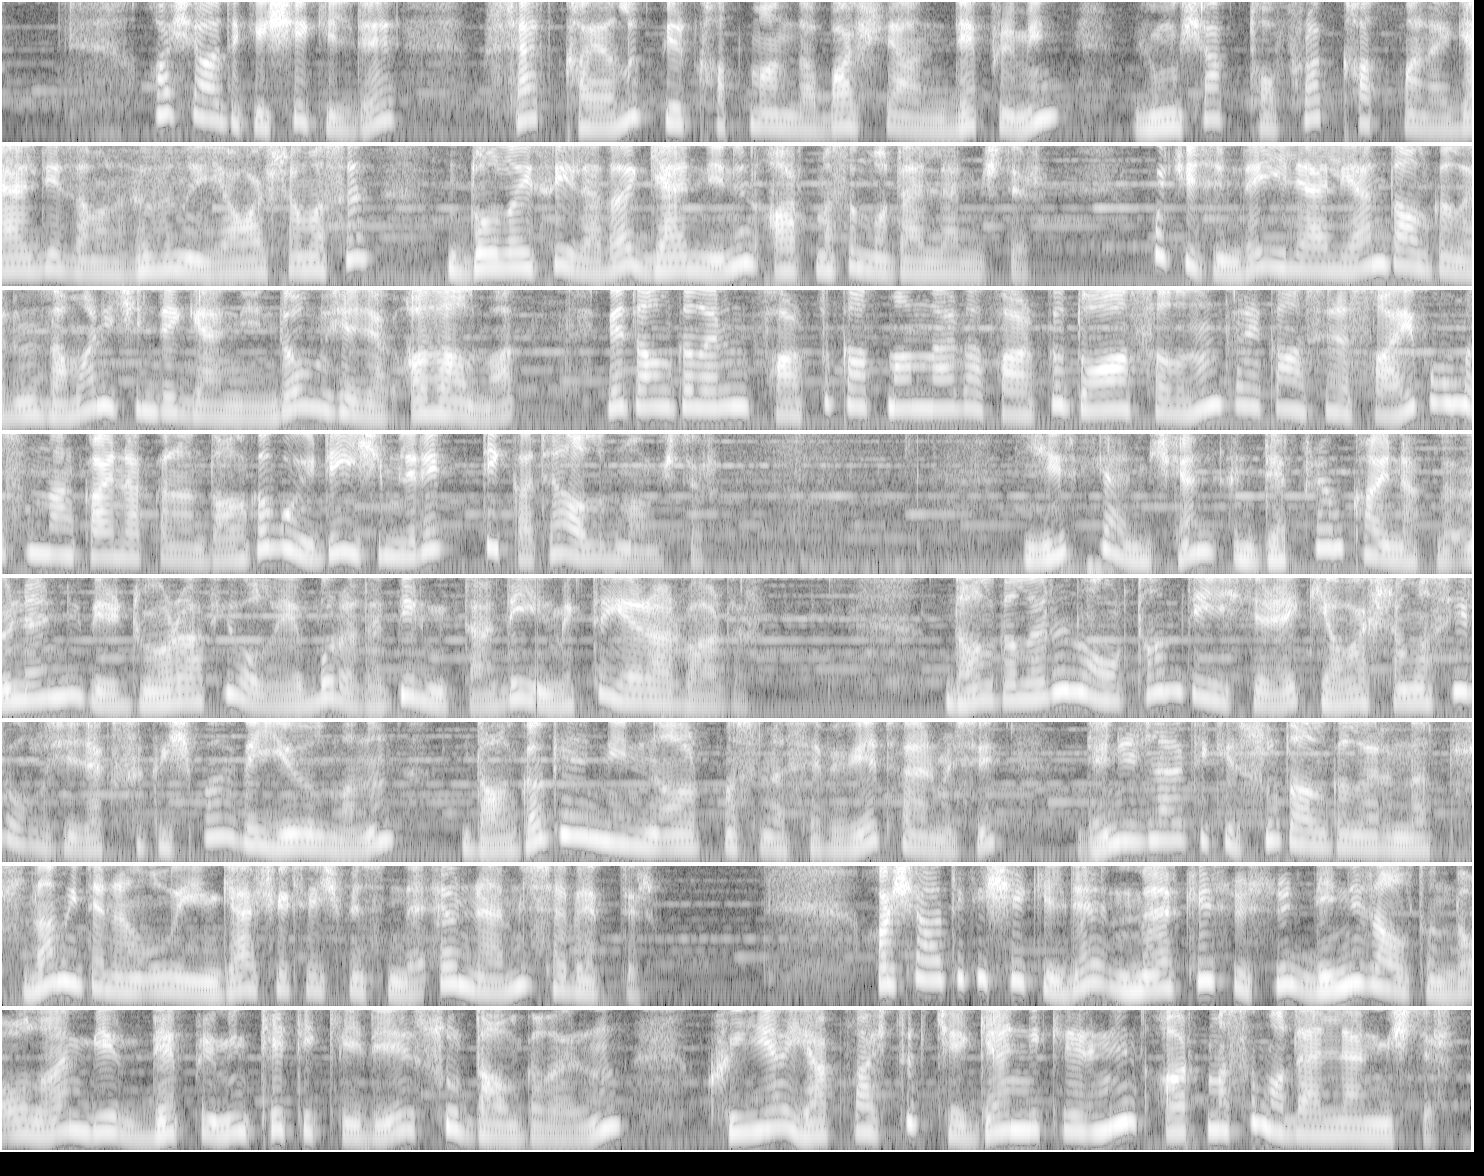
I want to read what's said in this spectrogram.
Aşağıdaki şekilde sert kayalık bir katmanda başlayan depremin yumuşak toprak katmana geldiği zaman hızının yavaşlaması dolayısıyla da genliğinin artması modellenmiştir. Bu çizimde ilerleyen dalgaların zaman içinde genliğinde oluşacak azalma ve dalgaların farklı katmanlarda farklı doğal salınım frekansına sahip olmasından kaynaklanan dalga boyu değişimleri dikkate alınmamıştır. Yeri gelmişken deprem kaynaklı önemli bir coğrafi olaya burada bir miktar değinmekte yarar vardır. Dalgaların ortam değiştirerek yavaşlamasıyla oluşacak sıkışma ve yığılmanın dalga genliğinin artmasına sebebiyet vermesi, denizlerdeki su dalgalarında tsunami denen olayın gerçekleşmesinde önemli sebeptir. Aşağıdaki şekilde merkez üssü deniz altında olan bir depremin tetiklediği su dalgalarının kıyıya yaklaştıkça genliklerinin artması modellenmiştir.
